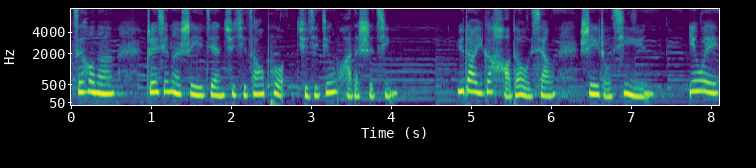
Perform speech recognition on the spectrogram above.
最后呢，追星呢是一件去其糟粕、取其精华的事情。遇到一个好的偶像是一种幸运。因为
